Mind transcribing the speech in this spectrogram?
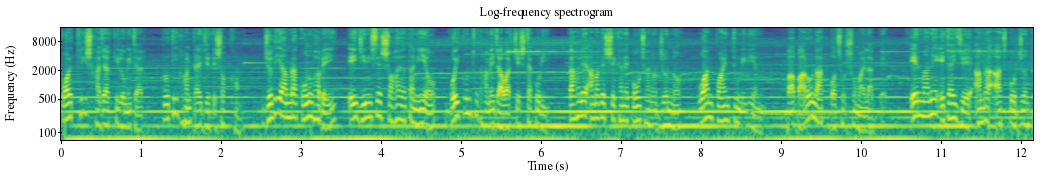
পঁয়ত্রিশ হাজার কিলোমিটার প্রতি ঘন্টায় যেতে সক্ষম। যদি আমরা কোনোভাবেই এই জিনিসের সহায়তা নিয়েও বৈকুণ্ঠ ধামে যাওয়ার চেষ্টা করি, তাহলে আমাদের সেখানে পৌঁছানোর জন্য ওয়ান পয়েন্ট মিলিয়ন বা বারো লাখ বছর সময় লাগবে। এর মানে এটাই যে আমরা আজ পর্যন্ত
